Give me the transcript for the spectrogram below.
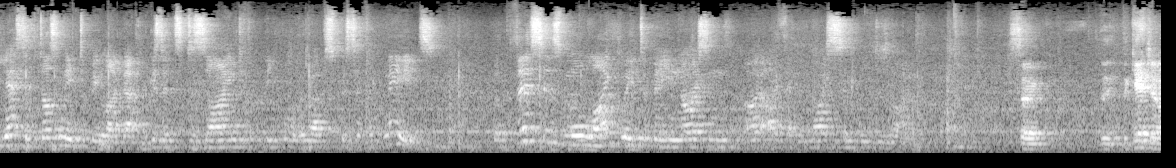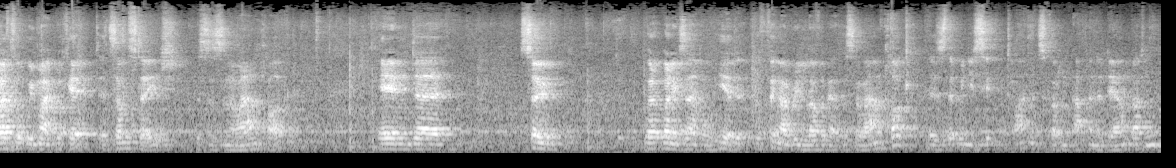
yes, it does need to be like that because it's designed for people who have specific needs. But this is more likely to be nice and, I, I think, nice, simple design. So the, the gadget I thought we might look at at some stage, this is an alarm clock. And uh, so one example here, the, the thing I really love about this alarm clock is that when you set the time, it's got an up and a down button.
